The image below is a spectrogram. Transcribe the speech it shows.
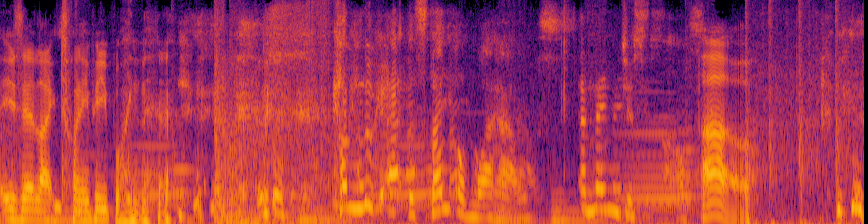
Is there like 20 people in there? Come look at the state of my house and then just ask. Oh.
